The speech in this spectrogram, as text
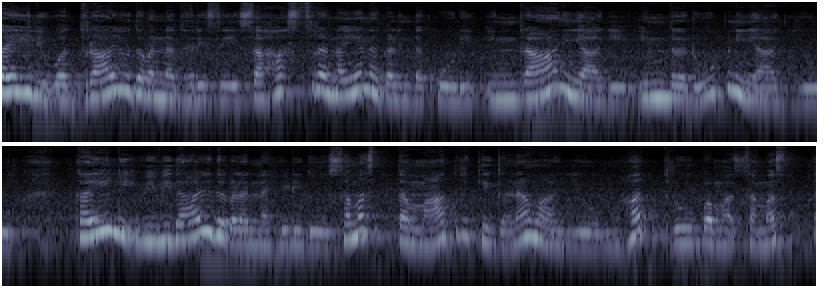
ಕೈಲಿ ವಜ್ರಾಯುಧವನ್ನು ಧರಿಸಿ ಸಹಸ್ರ ನಯನಗಳಿಂದ ಕೂಡಿ ಇಂದ್ರಾಣಿಯಾಗಿ, ಇಂದ್ರರೂಪಿಣಿಯಾಗಿಯೂ, ಕೈಲಿ ವಿವಿಧಾಯುಧಗಳನ್ನು ಹಿಡಿದು ಸಮಸ್ತ ಮಾತೃಕೆ ಗಣವಾಗಿಯೂ, ಮಹತ್ ರೂಪಮ ಸಮಸ್ತ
